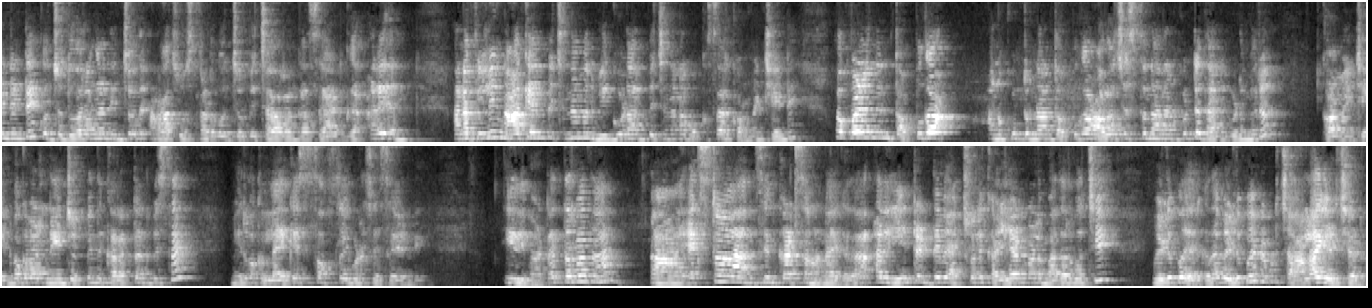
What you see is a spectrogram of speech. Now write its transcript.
ఏంటంటే కొంచెం దూరంగా నించొని అలా చూస్తున్నాడు కొంచెం విచారంగా సాడ్గా అదే అన్న ఫీలింగ్ నాకే అనిపించిందా. మరి మీకు కూడా అనిపించిందా? నాకు ఒక్కసారి కామెంట్ చేయండి. ఒకవేళ నేను తప్పుగా అనుకుంటున్నాను తప్పుగా ఆలోచిస్తున్నాను అనుకుంటే దాన్ని కూడా మీరు కామెంట్ చేయండి. ఒకవేళ నేను చెప్పింది కరెక్ట్ అనిపిస్తే మీరు ఒక లైక్ వేసి సబ్స్క్రైబ్ కూడా చేసేయండి. ఇది మాట. తర్వాత ఎక్స్ట్రా అన్సీన్ కట్స్ అని ఉన్నాయి కదా అది ఏంటంటే యాక్చువల్లీ కళ్యాణ్ వాళ్ళ మదర్ వచ్చి వెళ్ళిపోయారు కదా వెళ్ళిపోయినప్పుడు చాలా ఏడ్చాడు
